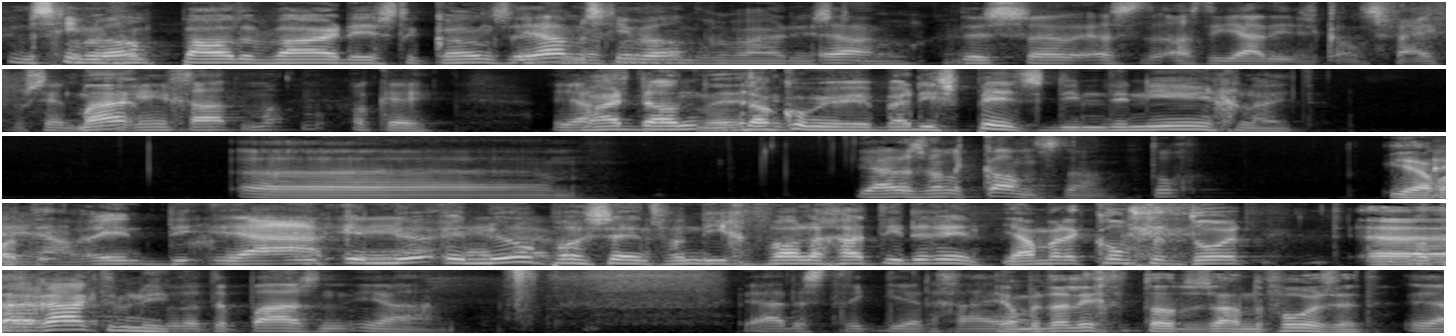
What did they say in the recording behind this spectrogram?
Misschien wel. een bepaalde waarde is de kans. En Ja, misschien een wel. andere waarde is de Ja, mogelijkheid. dus eh, als, als de, ja, deze kans 5% Maar- erin gaat, maar- oké. Ja, maar dan, Nee. dan kom je weer bij die spits, die hem er niet in glijdt. Ehm, ja, dat is wel een kans dan, toch? Ja, want, ja, in, die- in, Ja, in, oké, in, ja, nul- in ja, 0% van die gevallen gaat hij erin. ja, maar dan komt het door... eh, Want hij raakt hem niet. Dat de paas, ja. Ja, dat daar ga je Ja, maar dan ligt het dan dus aan de voorzet. Ja,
